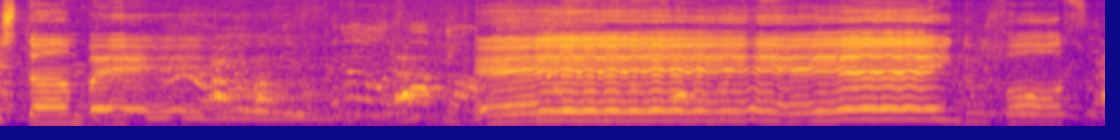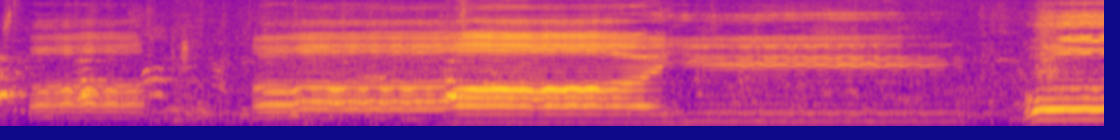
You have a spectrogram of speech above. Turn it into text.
Mas também em dos vossos pais. Oh,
